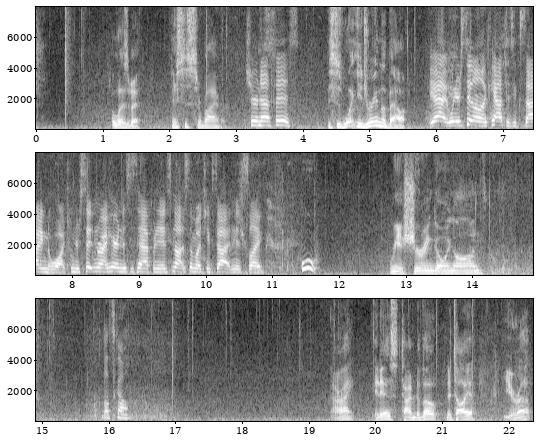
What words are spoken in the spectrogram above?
Elizabeth, this is Survivor. Sure enough, is. This is what you dream about. Yeah, when you're sitting on the couch, it's exciting to watch. When you're sitting right here and this is happening, it's not so much exciting. It's like, whew. Reassuring going on. Let's go. All right, it is time to vote. Natalia, you're up.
